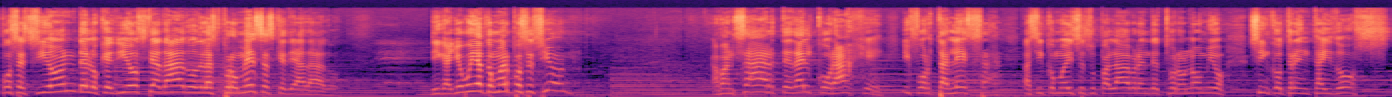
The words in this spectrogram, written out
Posesión de lo que Dios te ha dado, de las promesas que te ha dado. Diga, yo voy a tomar posesión. Avanzar te da el coraje y fortaleza, así como dice su palabra en Deuteronomio 5:32.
